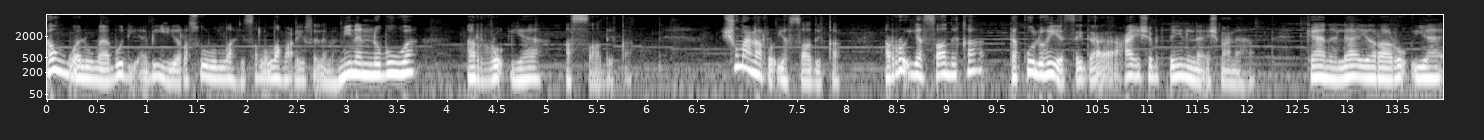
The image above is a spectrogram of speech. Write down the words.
أول ما بدأ به رسول الله صلى الله عليه وسلم من النبوة الرؤيا الصادقة شو معنى الرؤيا الصادقة؟ الرؤيا الصادقة تقول هي السيدة عائشة بتبين لنا إيش معناها كان لا يرى رؤيا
